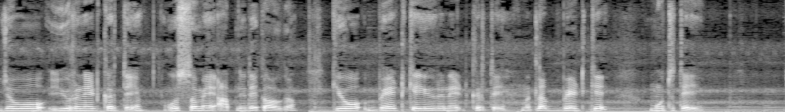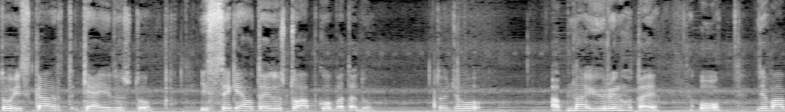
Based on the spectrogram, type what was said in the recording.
जो वो यूरिनेट करते, उस समय आपने देखा होगा कि वो बैठ के यूरिनेट करते मतलब बैठ के मूतते। तो इसका अर्थ क्या है दोस्तों? इससे क्या होता है दोस्तों? आपको बता दूँ। तो जो अपना यूरिन होता है, वो जब आप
